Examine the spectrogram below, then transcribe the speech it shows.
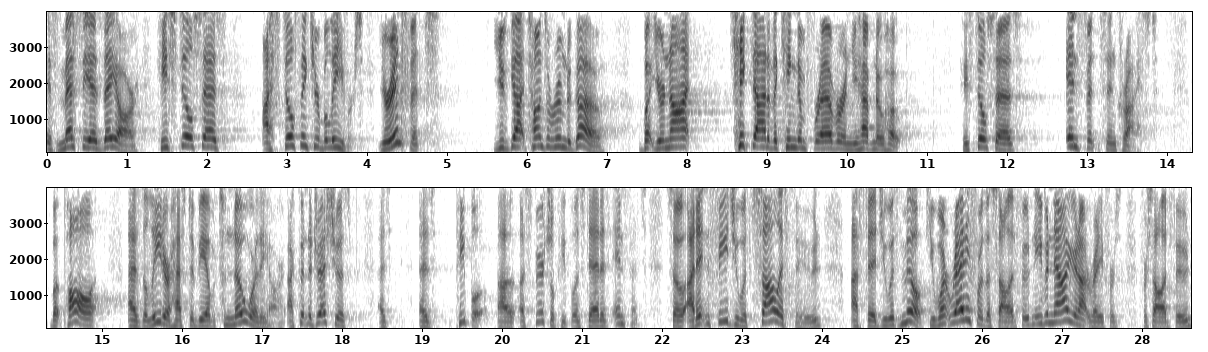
as messy as they are, he still says, I still think you're believers. You're infants. You've got tons of room to go, but you're not kicked out of the kingdom forever and you have no hope. He still says, infants in Christ. But Paul, as the leader, has to be able to know where they are. I couldn't address you as, as, as people, uh, as spiritual people, instead as infants. So I didn't feed you with solid food. I fed you with milk. You weren't ready for the solid food, and even now you're not ready for, for solid food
